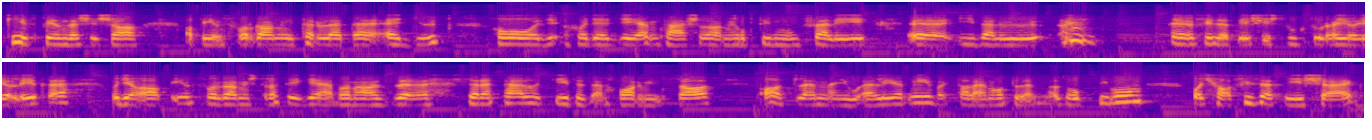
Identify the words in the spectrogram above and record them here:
készpénzes és a, a pénzforgalmi területe együtt, hogy, hogy egy ilyen társadalmi optimum felé ívelő fizetési struktúra jöjjön létre. Ugye a pénzforgalmi stratégiában az szerepel, hogy 2030-ra azt lenne jó elérni, vagy talán ott lenne az optimum, hogyha a fizetések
